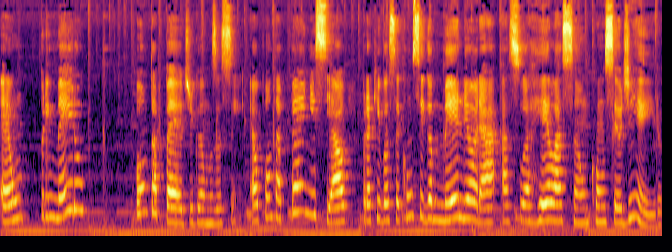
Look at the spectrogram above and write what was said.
é um primeiro pontapé, digamos assim. É o pontapé inicial para que você consiga melhorar a sua relação com o seu dinheiro.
